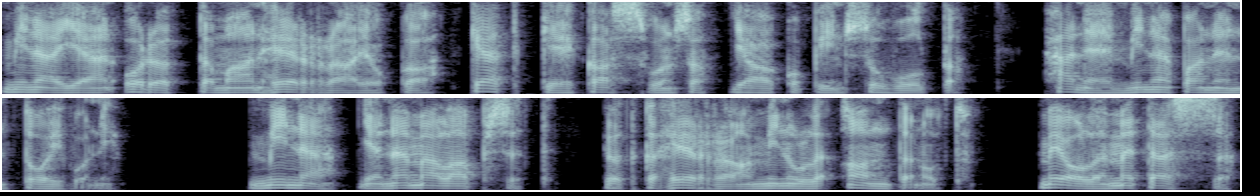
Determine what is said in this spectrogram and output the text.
Minä jään odottamaan Herraa, joka kätkee kasvonsa Jaakobin suvulta. Häneen minä panen toivoni. Minä ja nämä lapset, jotka Herra on minulle antanut. Me olemme tässä,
